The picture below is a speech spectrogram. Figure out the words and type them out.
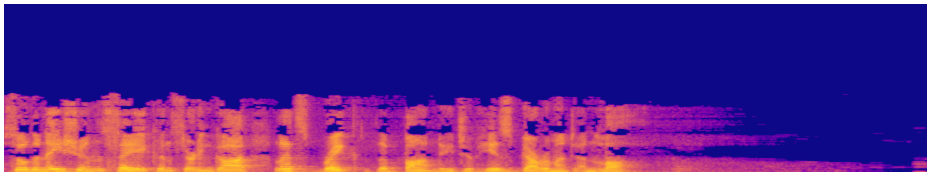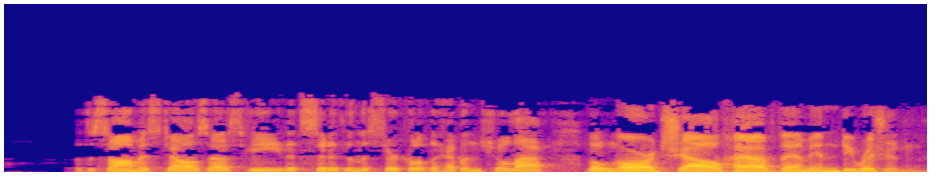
So the nations say concerning God, let's break the bondage of his government and law. But the psalmist tells us, He that sitteth in the circle of the heavens shall laugh, the Lord shall have them in derision.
